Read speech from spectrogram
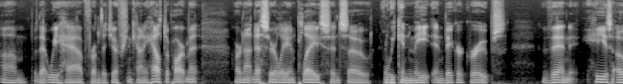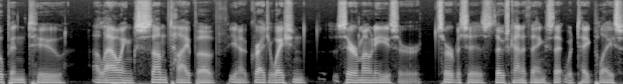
um, that we have from the Jefferson County Health Department are not necessarily in place, and so we can meet in bigger groups. Then he's open to allowing some type of you know graduation ceremonies or services, those kind of things that would take place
